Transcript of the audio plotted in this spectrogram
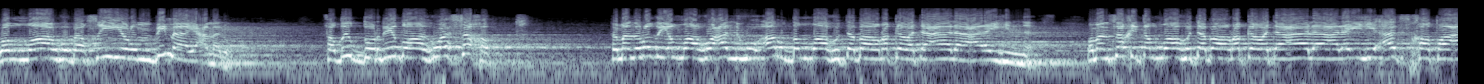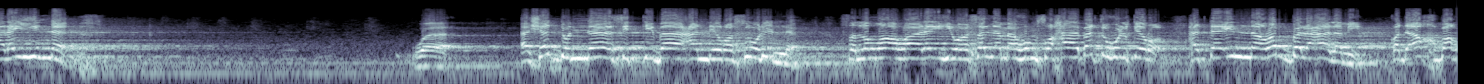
والله بصير بما يعملون. فضد الرضا هو السخط. فمن رضي الله عنه أرضى الله تبارك وتعالى عليه الناس ومن سخط الله تبارك وتعالى عليه أسخط عليه الناس وأشد الناس اتباعا لرسول الله. صلى الله عليه وسلم هم صحابته الكرام حتى إن رب العالمين قد أخبر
